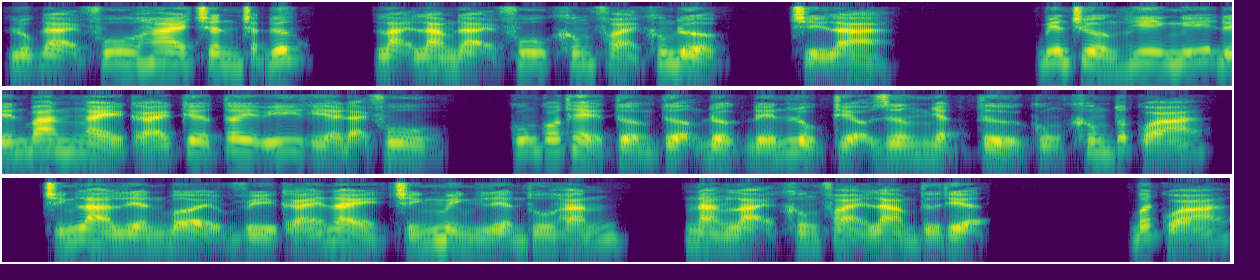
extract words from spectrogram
Lục Đại Phu hai chân chặt đứt, lại làm Đại Phu không phải không được, chỉ là Biên trưởng Hy nghĩ đến ban ngày cái kia Tây Y Hề đại phu, cũng có thể tưởng tượng được đến lục thiệu dương nhật tử cũng không tốt quá, chính là liền bởi vì cái này chính mình liền thu hắn, nàng lại không phải làm từ thiện. Bất quá,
